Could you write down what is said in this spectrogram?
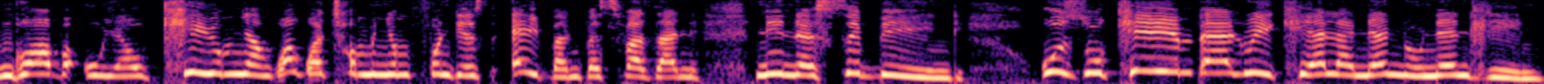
Ngoba uyawukhiya umnyango wakwathi omunye umfundisi. Hey bantu besifazane ninesibindi. Uzukhiya impela uyikhiyela nenunu endlini.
